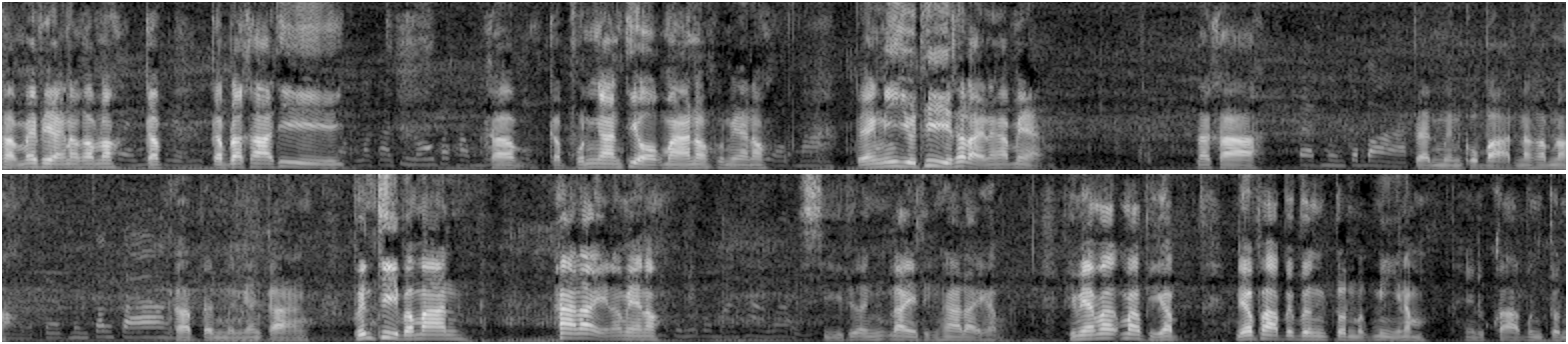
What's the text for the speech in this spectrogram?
ครับไม่แพงนะครับเนาะกับกับราคาที่ราคาที่น้องก็ทำให้ครับกับผลงานที่ออกมาเนาะคุณแม่เนาะออกมาแปลงนี้อยู่ที่เท่าไหร่นะครับแม่ราคาแป ดหมื่นกว่าบาทแปดหมื่นกว่าบาทนะครับเนาะแปดหมื่นกลางกลางๆครับแปดหมื่นกลางๆพื้นที่ประมาณห้าไร่เนาะแม่เนาะตรงนี้ประมาณห้าไร่สี่ถึงไร่ถึงห้าไร่ครับ พี่แม่มากมากพี่ครับ เดี๋ยวพาไปเบิ่งต้นบักหมี่นำให้ลูกค้าเบิ่งต้น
